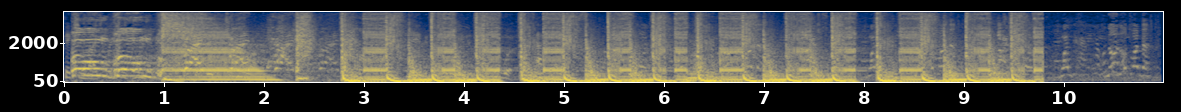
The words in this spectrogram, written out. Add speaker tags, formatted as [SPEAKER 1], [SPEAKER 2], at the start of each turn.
[SPEAKER 1] Boom, boom, boom.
